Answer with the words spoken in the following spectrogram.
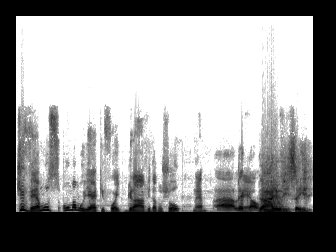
Tivemos uma mulher que foi grávida no show, né? Ah, legal. É, ah, eu vi isso aí.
